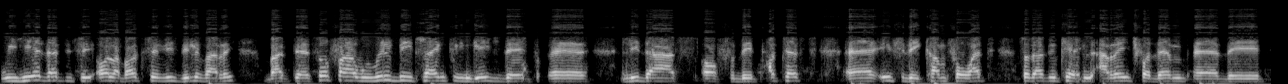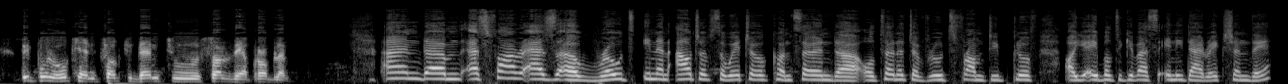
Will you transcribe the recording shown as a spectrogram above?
we hear that it's all about service delivery. But uh, so far, we will be trying to engage the uh, leaders of the protest uh, if they come forward, so that we can arrange for them uh, the people who can talk to them to solve their problem. And um, as far as uh, roads in and out of Soweto concerned, uh, alternative routes from Diepkloof, are you able to give us any direction there?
